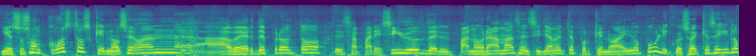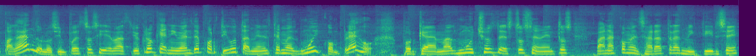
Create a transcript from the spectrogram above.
Y esos son costos que no se van a ver de pronto desaparecidos del panorama sencillamente porque no ha ido público. Eso hay que seguirlo pagando, los impuestos y demás yo creo que a nivel deportivo también el tema es muy complejo, porque además muchos de estos eventos van a comenzar a transmitirse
